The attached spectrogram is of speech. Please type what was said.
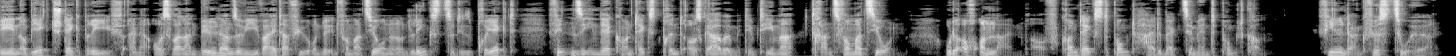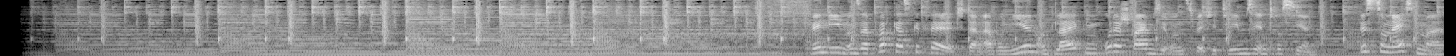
Den Objektsteckbrief, eine Auswahl an Bildern sowie weiterführende Informationen und Links zu diesem Projekt finden Sie in der Kontext-Printausgabe mit dem Thema Transformation oder auch online auf kontext.heidelbergzement.com. Vielen Dank fürs Zuhören. Wenn Ihnen unser Podcast gefällt, dann abonnieren und liken oder schreiben Sie uns, welche Themen Sie interessieren. Bis zum nächsten Mal.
